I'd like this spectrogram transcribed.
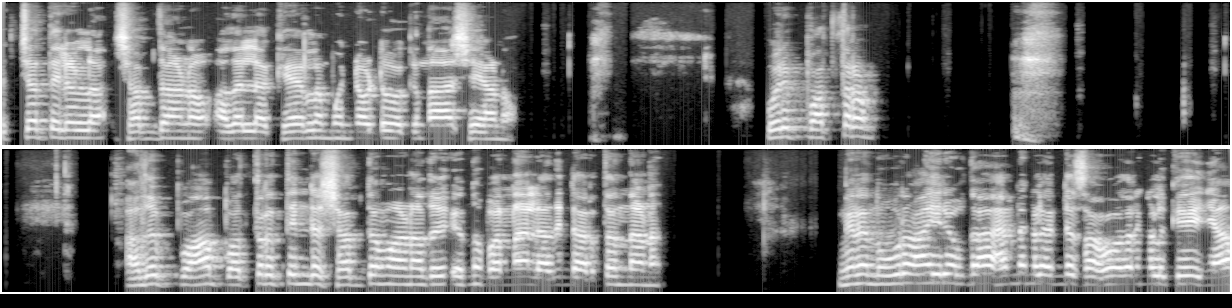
ഉച്ചത്തിലുള്ള ശബ്ദാണോ അതല്ല കേരളം മുന്നോട്ട് വെക്കുന്ന ആശയമാണോ ഒരു പത്രം. അത് ആ പത്രത്തിന്റെ ശബ്ദമാണത് എന്ന് പറഞ്ഞാൽ അതിന്റെ അർത്ഥം എന്താണ്? ഇങ്ങനെ നൂറായിരം ഉദാഹരണങ്ങൾ എന്റെ സഹോദരങ്ങൾക്ക് ഞാൻ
